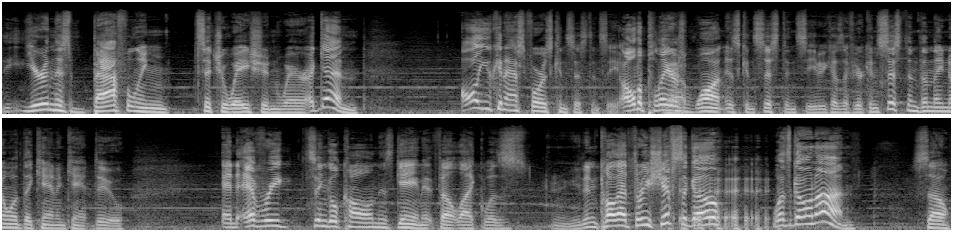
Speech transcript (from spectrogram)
you're in this baffling situation where, again, all you can ask for is consistency. All the players Yeah. want is consistency because if you're consistent, then they know what they can and can't do. And every single call in this game, it felt like was you didn't call that three shifts ago. What's going on? So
